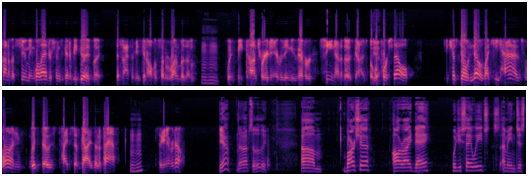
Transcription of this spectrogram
kind of assuming, well, Anderson's going to be good, but the fact that he's going to all of a sudden run with them Mm-hmm. would be contrary to everything you've ever seen out of those guys. But with Yeah. Pourcel, you just don't know. Like he has run with those types of guys in the past, Mhm. so you never know. Yeah, no, absolutely. Um, Barcia, all right day. Would you say Weege? I mean, just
